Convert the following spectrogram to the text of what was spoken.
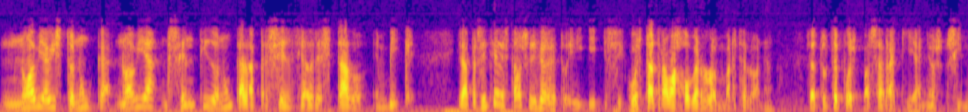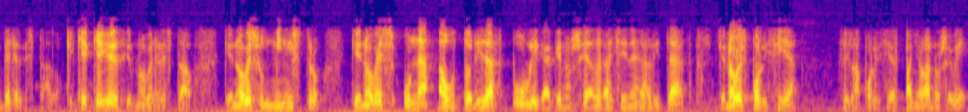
no había visto nunca, no había sentido nunca la presencia del Estado en Vic. Y la presencia del Estado significa que tú, y, si cuesta trabajo verlo en Barcelona. O sea, tú te puedes pasar aquí años sin ver el Estado. ¿Qué, quiere decir no ver el Estado? Que no ves un ministro, que no ves una autoridad pública que no sea de la Generalitat, que no ves policía. la policía española no se ve,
